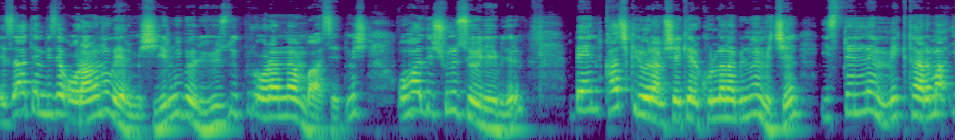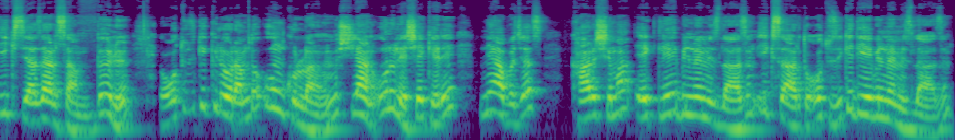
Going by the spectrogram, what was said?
E zaten bize oranını vermiş. 20 bölü 100'lük bir orandan bahsetmiş. O halde şunu söyleyebilirim. Ben kaç kilogram şeker kullanabilmem için istenilen miktarıma x yazarsam bölü 32 kilogram da un kullanılmış. Yani un ile şekeri ne yapacağız? Karışıma ekleyebilmemiz lazım. X artı 32 diyebilmemiz lazım.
